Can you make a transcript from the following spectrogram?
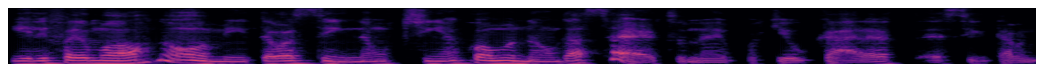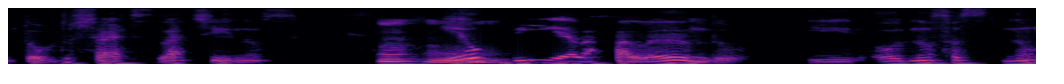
E ele foi o maior nome, então assim, não tinha como não dar certo, né? Porque o cara, assim, tava em todos os charts latinos. Uhum. Eu vi ela falando, e ou não, não,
